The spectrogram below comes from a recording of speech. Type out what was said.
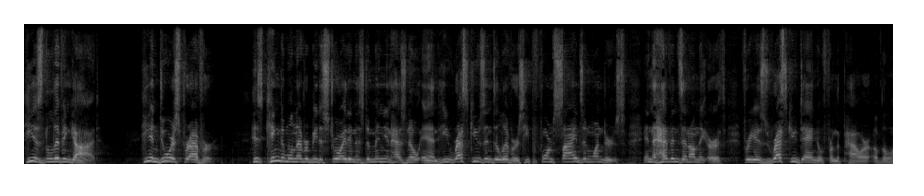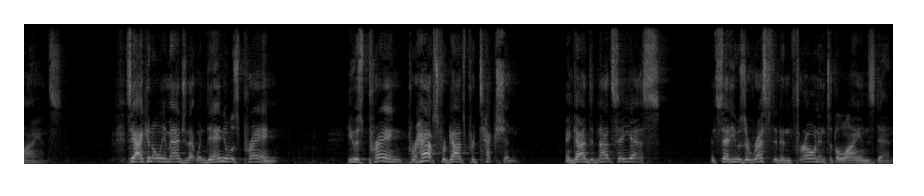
He is the living God, he endures forever. His kingdom will never be destroyed, and his dominion has no end. He rescues and delivers. He performs signs and wonders in the heavens and on the earth, for he has rescued Daniel from the power of the lions. See, I can only imagine that when Daniel was praying, he was praying perhaps for God's protection, and God did not say yes said he was arrested and thrown into the lion's den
